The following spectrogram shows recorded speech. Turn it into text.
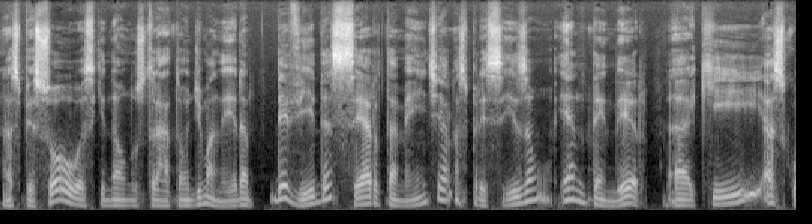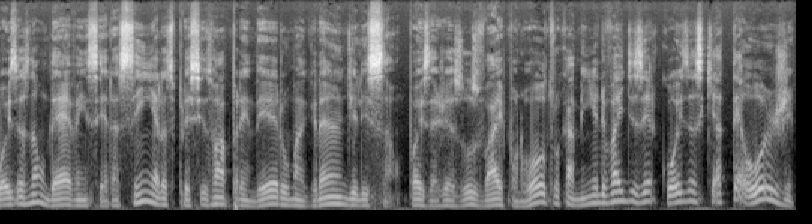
As pessoas que não nos tratam de maneira devida, certamente elas precisam entender uh, que as coisas não devem ser assim, elas precisam aprender uma grande lição. Pois é, Jesus vai por outro caminho, ele vai dizer coisas que até hoje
